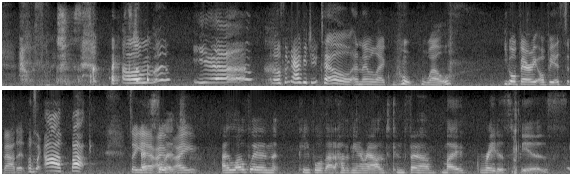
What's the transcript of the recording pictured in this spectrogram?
I was like, Jesus um, yeah. And I was like, "How could you tell?" And they were like, "Well, you're very obvious about it." I was like, "Ah, fuck." So yeah, Excellent. I, I love when people that haven't been around confirm my greatest fears.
